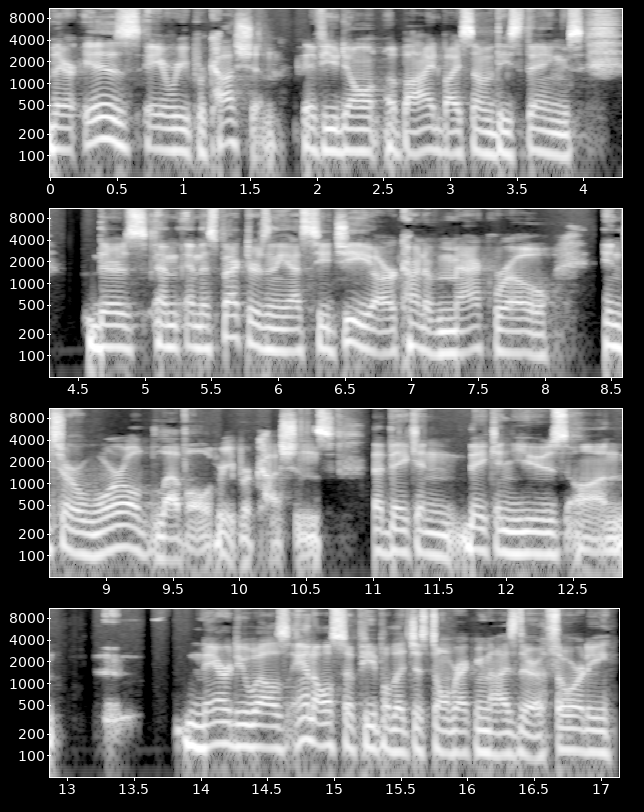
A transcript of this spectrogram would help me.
there is a repercussion if you don't abide by some of these things. There's and, and the specters and the STG are kind of macro interworld level repercussions that they can they can use on ne'er do wells and also people that just don't recognize their authority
